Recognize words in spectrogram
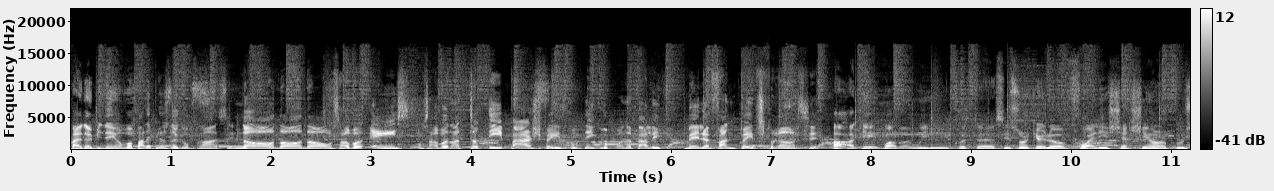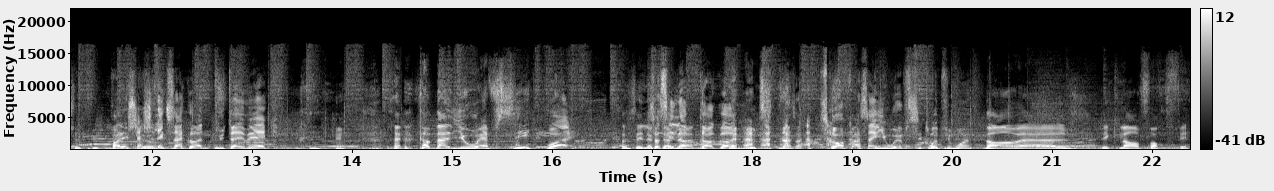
Ben, dominé. On va parler plus de groupes français. Non, non, non. On s'en va, ins- on s'en va dans toutes les pages Facebook des groupes qu'on a parlé, mais le fanpage français. Ah, OK. Ouais, ben oui, oui, écoute, euh, c'est sûr que là, il faut aller chercher un peu ce public. Faut aller chercher l'hexagone, putain, mec. Comme dans l'UFC. Ouais. Ça, c'est Ça, c'est l'octogone. l'octogone, maudit innocent. Tu qu'on fasse un UFC, toi puis moi? Non, euh, je déclare forfait.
